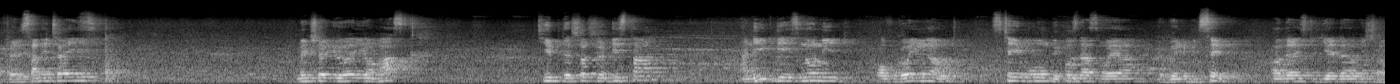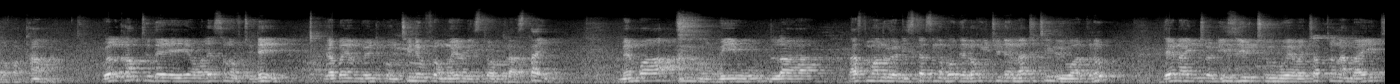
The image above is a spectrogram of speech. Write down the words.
After you sanitize, make sure you wear your mask. Keep the social distance. And if there is no need of going out, stay home because that's where you're going to be safe. Otherwise, together we shall overcome. Welcome to the our lesson of today, whereby I'm going to continue from where we stopped last time. Remember, we la- last month we were discussing about the longitude and latitude we were through. Then I introduced you to our chapter number eight,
